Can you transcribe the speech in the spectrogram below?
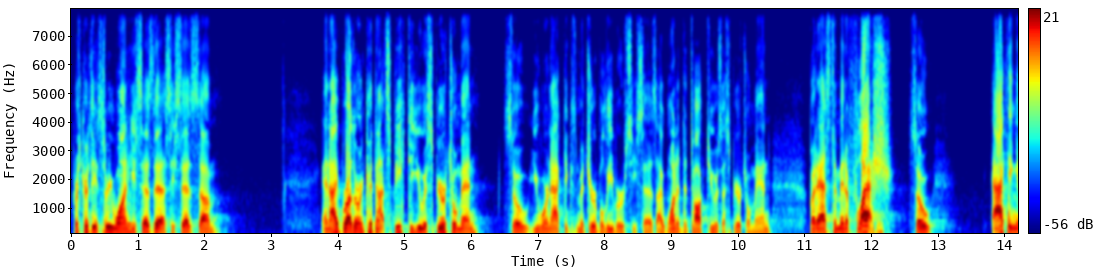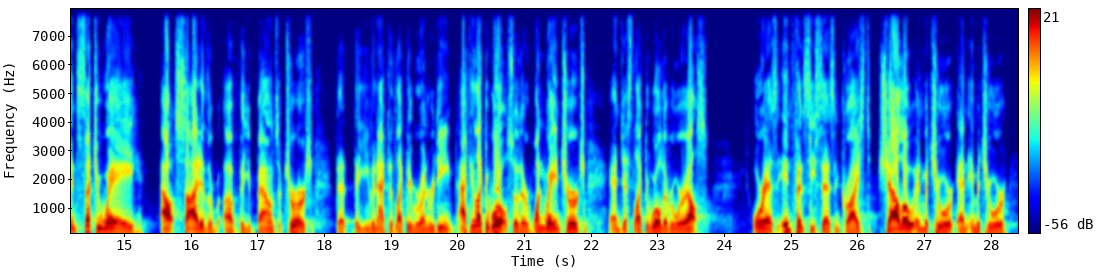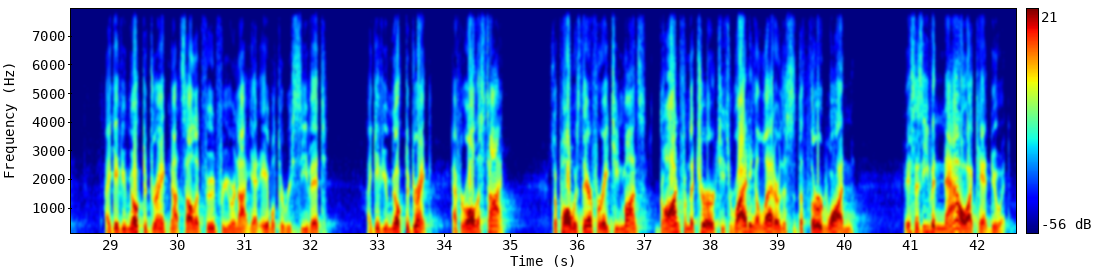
First Corinthians 3 1, he says this. He says, um, And I, brethren, could not speak to you as spiritual men, so you weren't acting as mature believers, he says. I wanted to talk to you as a spiritual man, but as to men of flesh. So acting in such a way outside of the, of the bounds of church that they even acted like they were unredeemed, acting like the world. So they're one way in church and just like the world everywhere else. or as infants, he says in Christ, shallow and mature and immature. I gave you milk to drink, not solid food, for you are not yet able to receive it. I gave you milk to drink after all this time. So Paul was there for 18 months, gone from the church. He's writing a letter. This is the third one. he says, Even now I can't do it.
